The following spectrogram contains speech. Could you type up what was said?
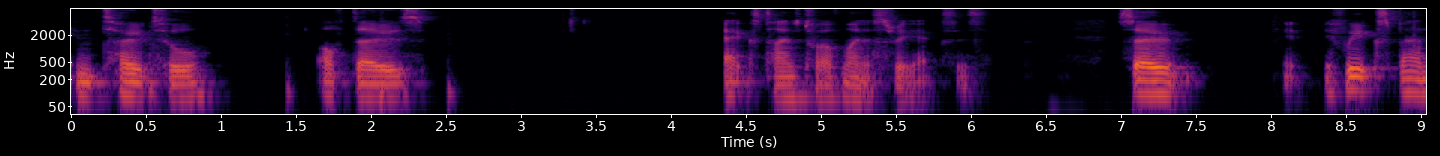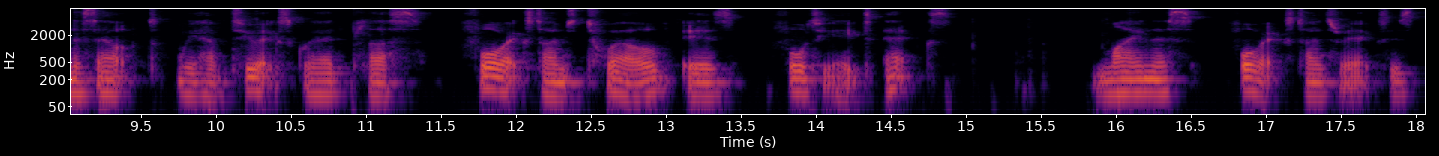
in total of those x times 12 minus 3x's. So if we expand this out, we have 2x squared plus 4x times 12 is 48x minus 4x times 3x is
